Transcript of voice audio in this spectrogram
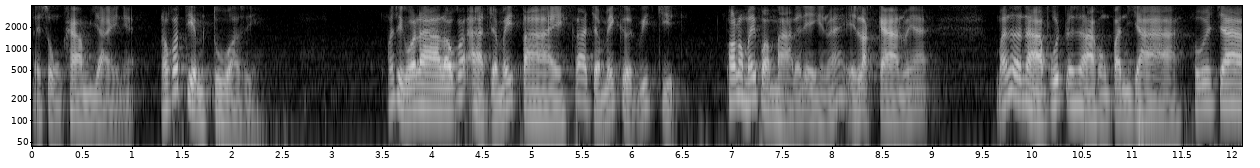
ในสงครามใหญ่เนี่ยเราก็เตรียมตัวสิ มาถึงเวลาเราก็อาจจะไม่ตายก็อาจจะไม่เกิดวิกฤต เพราะเราไม่ประมาทนั่นเองเห็นไหมเห็นหลักการไหมฮะมันศาสนาพุทธศาสนาของปัญญาพระพุทธเจ้า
